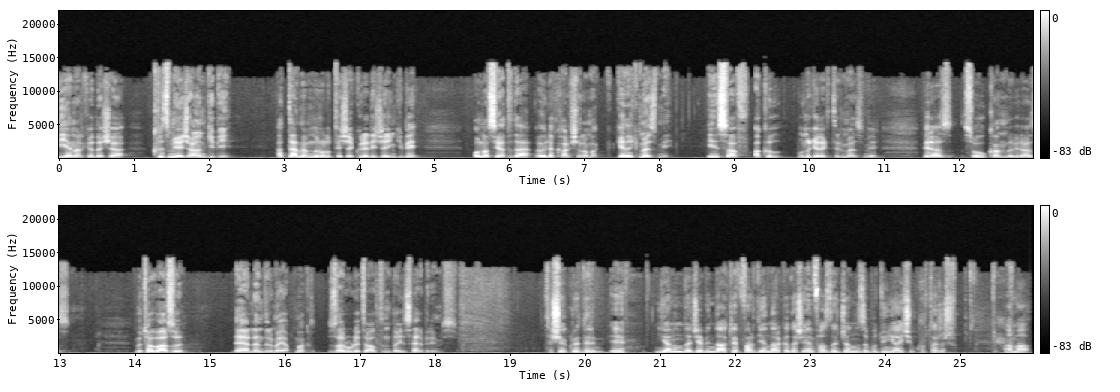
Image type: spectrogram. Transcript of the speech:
diyen arkadaşa kızmayacağın gibi hatta memnun olup teşekkür edeceğin gibi o nasihatı da öyle karşılamak gerekmez mi? İnsaf, akıl bunu gerektirmez mi? Biraz soğukkanlı, biraz mütevazı değerlendirme yapmak zarureti altındayız her birimiz. Teşekkür ederim. Ee, yanında cebinde akrep var diyen arkadaş en fazla canınızı bu dünya için kurtarır. Ama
